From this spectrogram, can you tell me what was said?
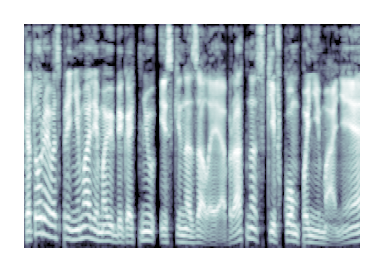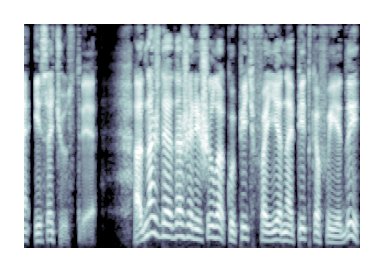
которые воспринимали мою беготню из кинозала и обратно с кивком понимания и сочувствия. Однажды я даже решила купить в фойе напитков и еды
